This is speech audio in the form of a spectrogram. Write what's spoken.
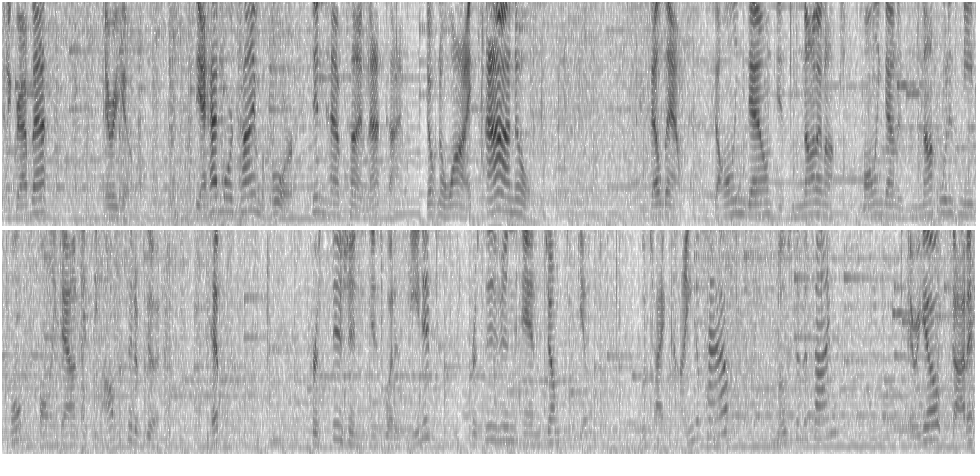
Gonna grab that. There we go. See, I had more time before. Didn't have time that time. Don't know why. Ah, no. I fell down. Falling down is not an option. Falling down is not what is needful. Falling down is the opposite of good. Yep. Precision is what is needed. Precision and jump skills, which I kind of have most of the time. There we go. Got it.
